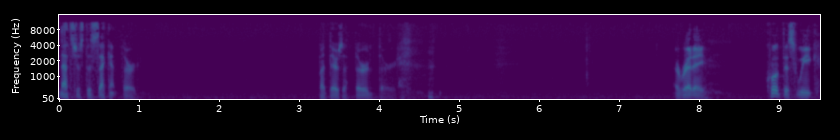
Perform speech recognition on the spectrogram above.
that's just the second third. But there's a third third. I read a quote this week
